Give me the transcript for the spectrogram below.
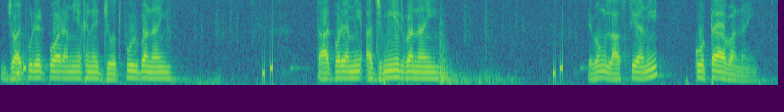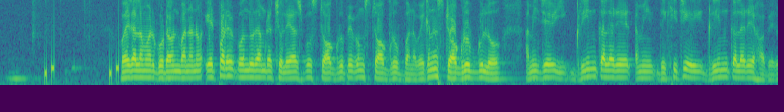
জয়পুরের পর আমি এখানে যোধপুর বানাই। তারপরে আমি আজমির বানাই। এবং লাস্টে আমি কোটা বানাই। হয়ে গেল আমার গোডাউন বানানো। এরপরে বন্ধুরা আমরা চলে আসব স্টক গ্রুপ এবং স্টক গ্রুপ বানাবো। এখানে স্টক গ্রুপগুলো আমি যে গ্রিন কালারের আমি দেখিয়েছি, এই গ্রিন কালারে হবে।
